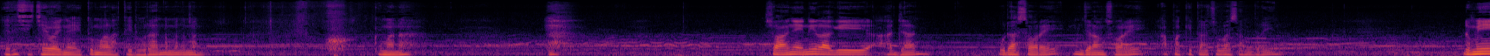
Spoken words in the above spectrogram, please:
jadi si ceweknya itu malah tiduran teman-teman gimana ya soalnya ini lagi adan udah sore menjelang sore apa kita coba samperin demi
